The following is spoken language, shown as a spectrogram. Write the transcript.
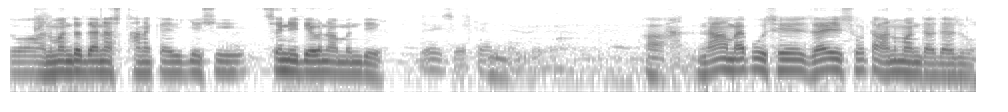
તો હનુમાન દાદાના સ્થાનક આવી ગયા છીએ. શનિદેવના મંદિર. હા, નામ આપ્યું છે જય છોટા હનુમાન દાદા જુઓ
